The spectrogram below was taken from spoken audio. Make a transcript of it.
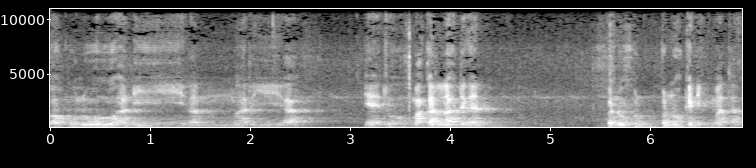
Wa kulu hanian maria. Yaitu makanlah dengan penuh penuh kenikmatan.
